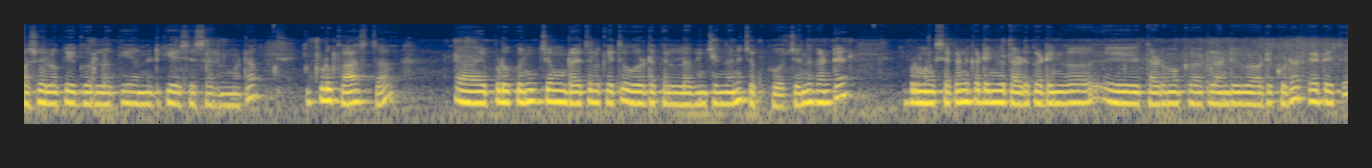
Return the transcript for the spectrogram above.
పశువులకి గొర్రెలకి అన్నిటికీ వేసేసారనమాట. ఇప్పుడు కాస్త ఇప్పుడు కొంచెం రైతులకైతే ఊరటకల్ లభించిందని చెప్పుకోవచ్చు. ఎందుకంటే ఇప్పుడు మనకి సెకండ్ కటింగ్ థర్డ్ కటింగ్ ఈ థర్డ్ మొక్క అట్లాంటివి వాటికి కూడా రేట్ అయితే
